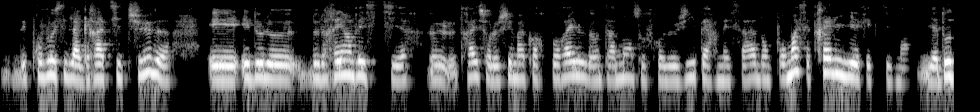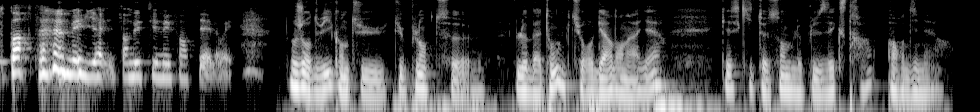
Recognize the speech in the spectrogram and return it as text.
d'éprouver aussi de la gratitude et, de, le, réinvestir. Le, travail sur le schéma corporel, notamment en sophrologie, permet ça. Donc pour moi, c'est très lié, effectivement. Il y a d'autres portes, mais c'en est une essentielle, oui. Aujourd'hui, quand tu, plantes euh, le bâton et que tu regardes en arrière, qu'est-ce qui te semble le plus extraordinaire?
